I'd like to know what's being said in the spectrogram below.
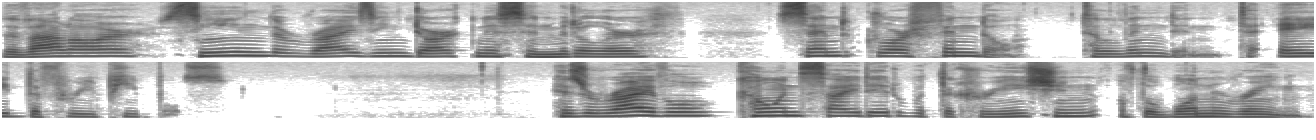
the Valar, seeing the rising darkness in Middle Earth, sent Glorfindel to Lindon to aid the Free Peoples. His arrival coincided with the creation of the One Ring,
